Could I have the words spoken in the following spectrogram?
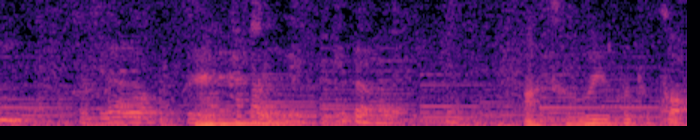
うん。そちらの肩の上に。あ、そういうことか。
